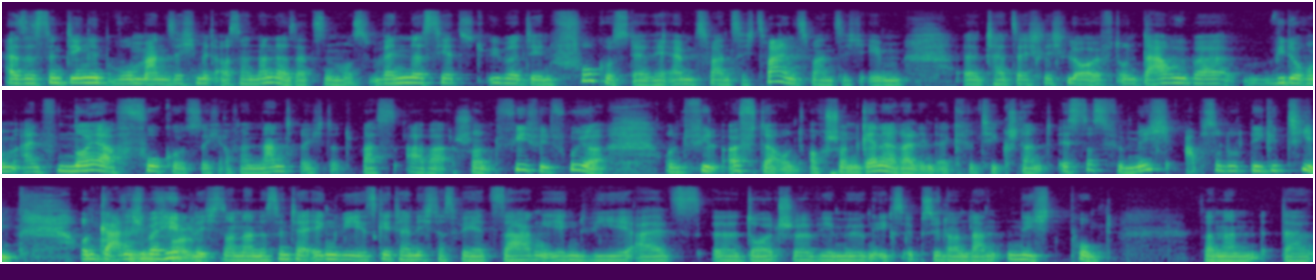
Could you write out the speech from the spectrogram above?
Also es sind Dinge, wo man sich mit auseinandersetzen muss. Wenn das jetzt über den Fokus der WM 2022 eben äh, tatsächlich läuft und darüber wiederum ein neuer Fokus sich auf ein Land richtet, was aber schon viel, viel früher und viel öfter und auch schon generell in der Kritik stand, ist das für mich absolut legitim und gar nicht überheblich, Fall. sondern es sind ja irgendwie, es geht ja nicht, dass wir jetzt sagen, irgendwie als äh, Deutsche, wir mögen XY-Land nicht, Punkt. Sondern da,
